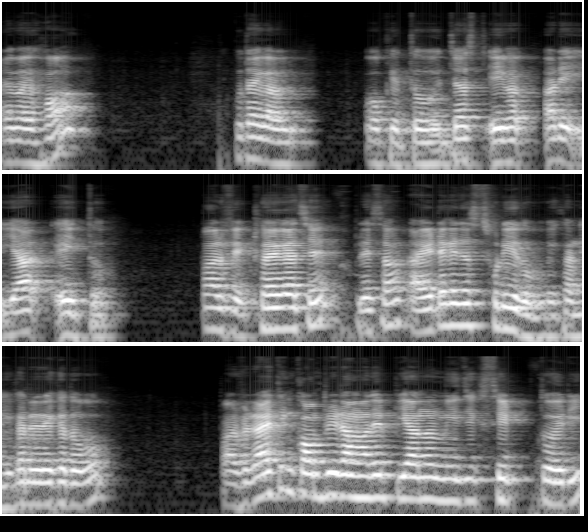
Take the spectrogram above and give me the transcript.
আরে ভাই, হ। কোথায় গেল? ওকে তো জাস্ট এইভাবে আরে ইয়ার, এই তো। পারফেক্ট হয়ে গেছে প্লেস আউট আর এটাকে জাস্ট ছড়িয়ে দেবো এখানে এখানে রেখে দেবো। পারফেক্ট আই থিঙ্ক কমপ্লিট আমাদের পিয়ানোর মিউজিক সিট তৈরি।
